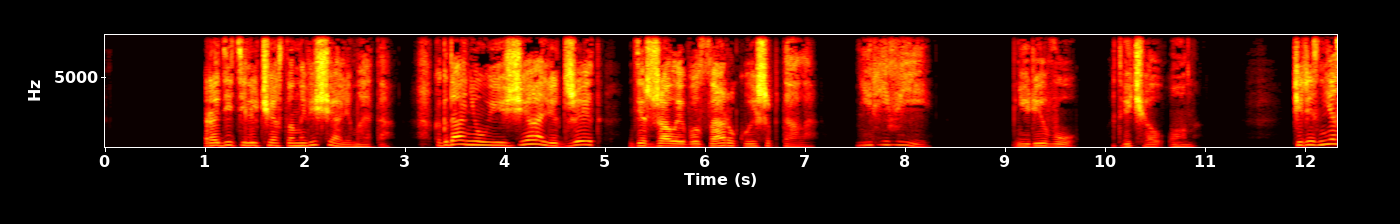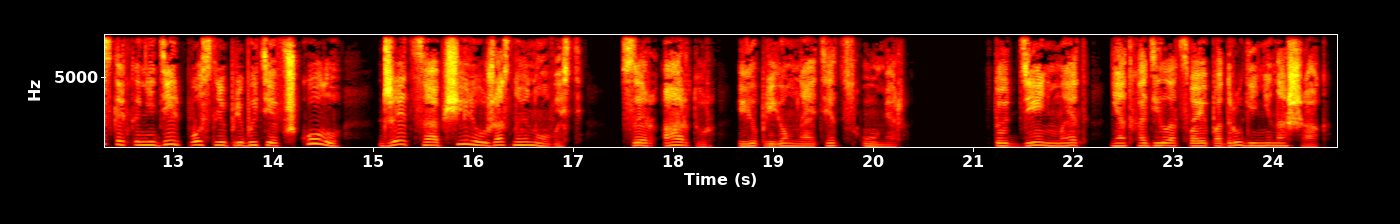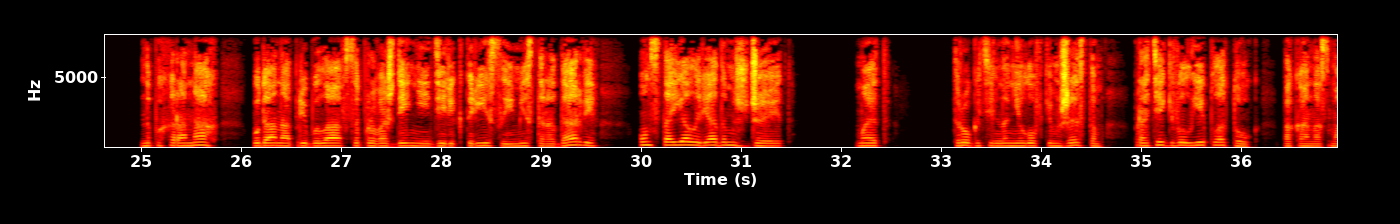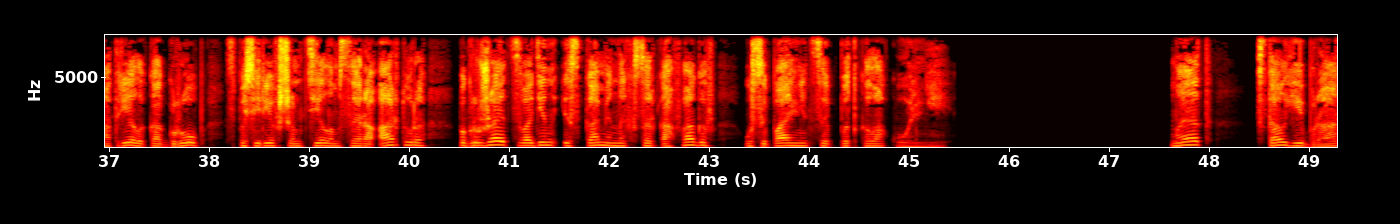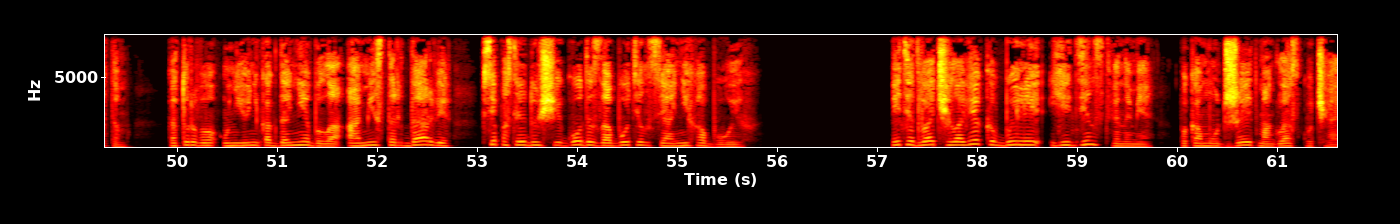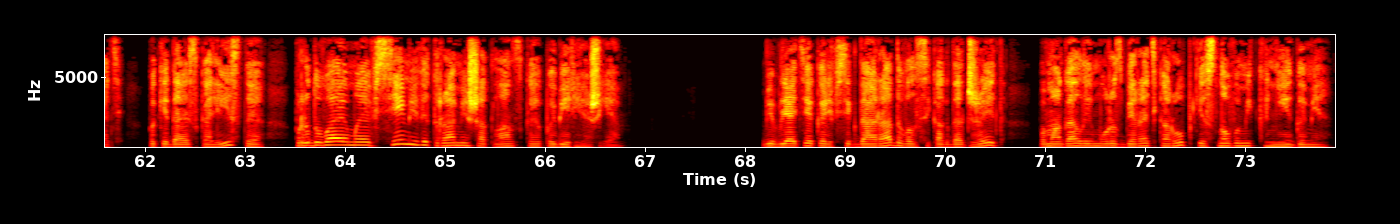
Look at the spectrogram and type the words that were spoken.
Родители часто навещали Мэтта. Когда они уезжали, Джейд держала его за руку и шептала «Не реви». «Не реву», — отвечал он. Через несколько недель после прибытия в школу Джейд сообщили ужасную новость. Сэр Артур, ее приемный отец, умер. В тот день Мэт не отходил от своей подруги ни на шаг. На похоронах, куда она прибыла в сопровождении директрисы и мистера Дарви, он стоял рядом с Джейд. Мэт трогательно неловким жестом протягивал ей платок, пока она смотрела, как гроб с посеревшим телом сэра Артура погружается в один из каменных саркофагов усыпальницы под колокольней. Мэт стал ей братом, которого у нее никогда не было, а мистер Дарви все последующие годы заботился о них обоих. Эти два человека были единственными, по кому Джейд могла скучать, покидая скалистое, продуваемое всеми ветрами шотландское побережье. Библиотекарь всегда радовался, когда Джейд помогала ему разбирать коробки с новыми книгами.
